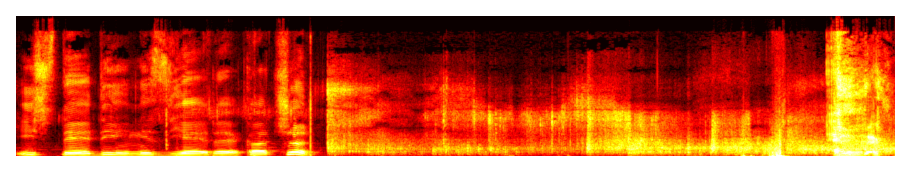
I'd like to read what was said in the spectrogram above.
İstediğiniz yere kaçın.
